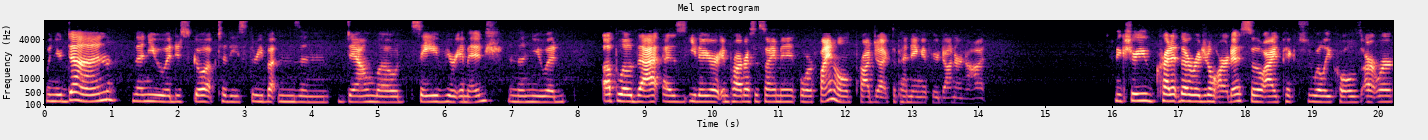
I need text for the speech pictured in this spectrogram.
When you're done, then you would just go up to these three buttons and download, save your image, and then you would upload that as either your in progress assignment or final project, depending if you're done or not. Make sure you credit the original artist. So I picked Willie Cole's artwork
